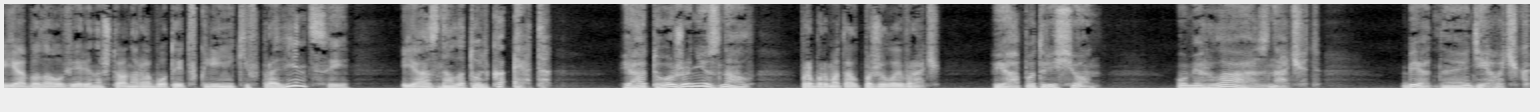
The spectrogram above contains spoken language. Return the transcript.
Я была уверена, что она работает в клинике в провинции. Я знала только это». «Я тоже не знал», — пробормотал пожилой врач. «Я потрясен. Умерла, значит. Бедная девочка».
